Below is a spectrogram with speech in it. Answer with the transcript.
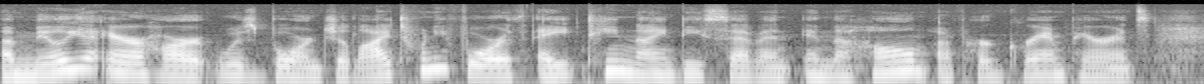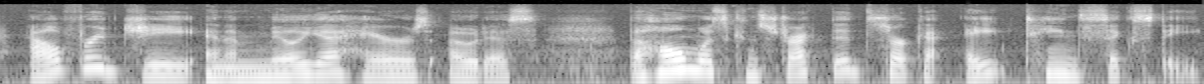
Amelia Earhart was born July 24, 1897, in the home of her grandparents, Alfred G. and Amelia Harres Otis. The home was constructed circa 1860.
